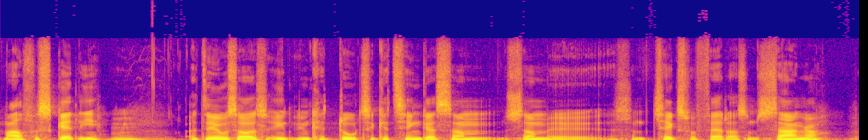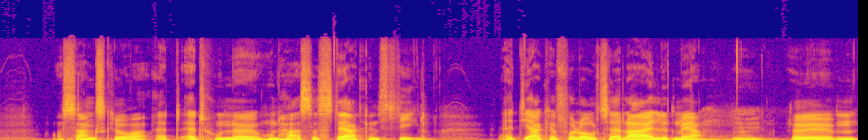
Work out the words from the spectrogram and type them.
meget forskellige. Mm. Og det er jo så også en, en kado til Katinka som, som, øh, som tekstforfatter, som sanger og sangskriver, at, at hun, øh, hun har så stærk en stil, at jeg kan få lov til at lege lidt mere. Mm. Øhm,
